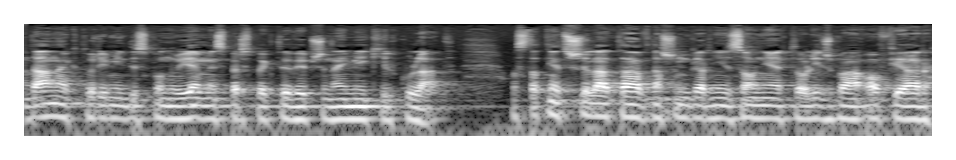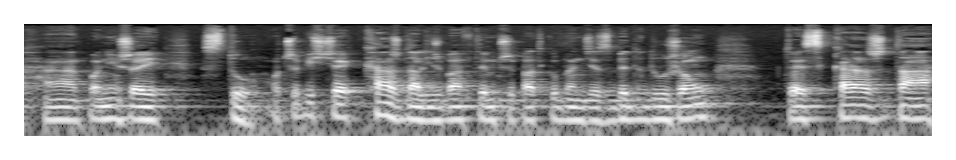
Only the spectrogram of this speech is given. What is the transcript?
e, dane, którymi dysponujemy z perspektywy przynajmniej kilku lat. Ostatnie trzy lata w naszym garnizonie to liczba ofiar poniżej 100. Oczywiście każda liczba w tym przypadku będzie zbyt dużą. To jest każda,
